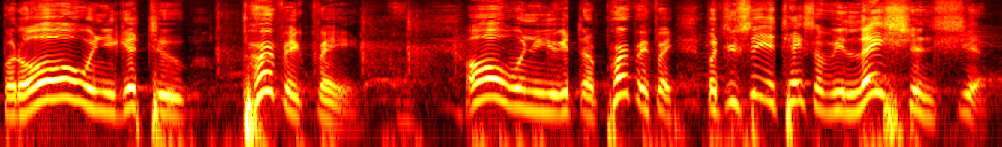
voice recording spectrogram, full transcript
but oh, when you get to perfect faith, oh, when you get to perfect faith. But you see, it takes a relationship.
